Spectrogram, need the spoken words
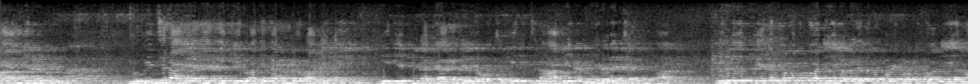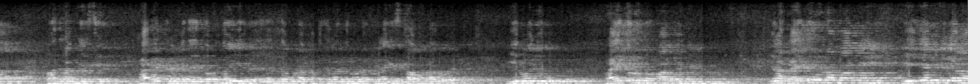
హామీలను ముగించిన ఏదైతే మీరు అధికారంలో రానికి మీరు చెప్పిన గ్యారంటీ కావచ్చు మీరు ఇచ్చిన హామీలను నెరవేర్చకుండా మీరు కేంద్ర ప్రభుత్వాన్ని ఇలా నరేంద్ర మోడీ ప్రభుత్వాన్ని ఇలా బదనాం చేసే కార్యక్రమం ఏదైతే ఉందో ఈ అందరూ కూడా ప్రజలందరూ కూడా గ్రహిస్తూ ఉన్నారు. ఈరోజు రైతు రుణమాఫీ అని చెప్తున్నారు ఇలా రైతు రుణమాఫీ ఏం ఇలా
